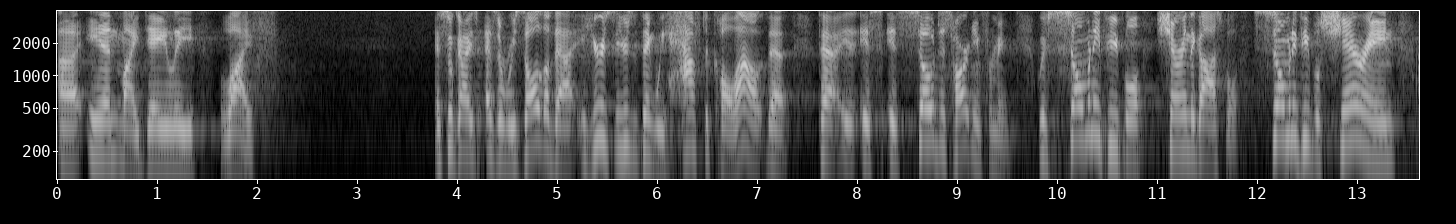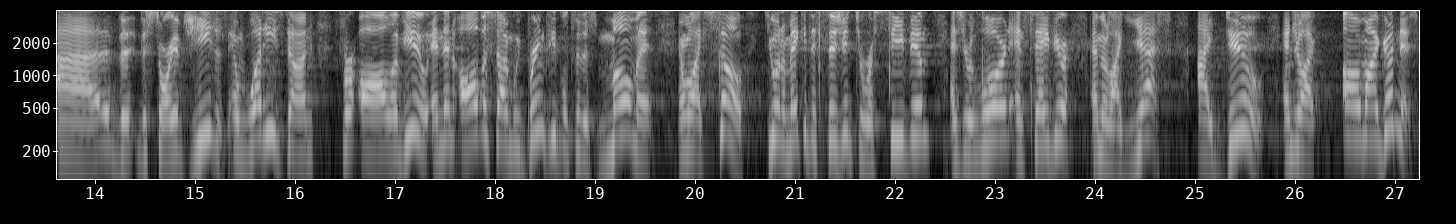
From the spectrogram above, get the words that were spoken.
uh, in my daily life. And so, guys, as a result of that, here's, here's the thing we have to call out that, that is, is so disheartening for me. We have so many people sharing the gospel, so many people sharing uh, the, the story of Jesus and what he's done for all of you. And then all of a sudden, we bring people to this moment and we're like, So, do you want to make a decision to receive him as your Lord and Savior? And they're like, Yes, I do. And you're like, Oh my goodness,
